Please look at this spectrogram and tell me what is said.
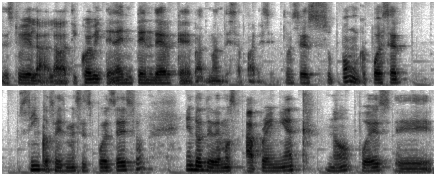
destruye la, la Baticueva y te da a entender que Batman desaparece. Entonces supongo que puede ser cinco o seis meses después de eso en donde vemos a Brainiac, ¿no? Pues eh,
